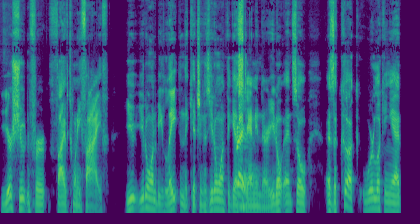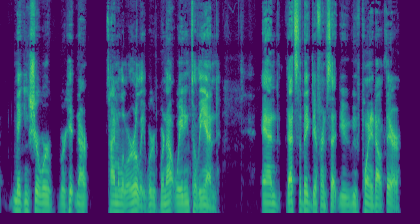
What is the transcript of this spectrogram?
you're shooting for five twenty five. You you don't want to be late in the kitchen because you don't want the guest Right. standing there. You don't. And so as a cook, we're looking at making sure we're we're hitting our time a little early. We're we're not waiting till the end. And that's the big difference that you, you've pointed out there.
